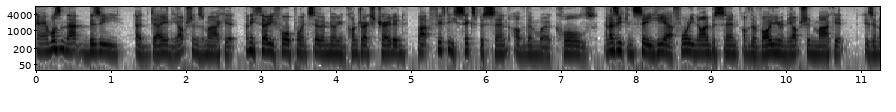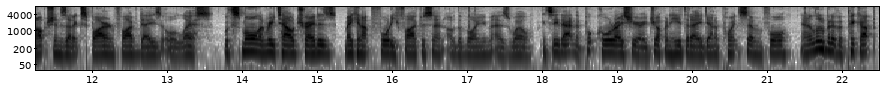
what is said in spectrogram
And wasn't that busy a day in the options market. Only 34.7 million contracts traded, but 56% of them were calls. And as you can see here, 49% of the volume in the option market is in options that expire in five days or less with small and retail traders making up 45% of the volume as well. You can see that in the put call ratio dropping here today down to 0.74 and a little bit of a pickup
